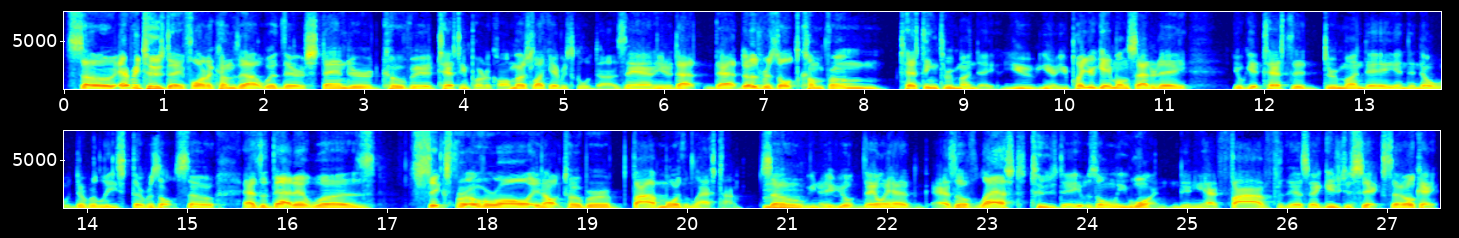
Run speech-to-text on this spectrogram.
So every Tuesday, Florida comes out with their standard COVID testing protocol, much like every school does, and you know that that those results come from testing through Monday. You you know you play your game on Saturday, you'll get tested through Monday, and then they'll they'll release the results. So as of that, it was six for overall in October, five more than last time. So mm-hmm. you know they only had as of last Tuesday, it was only one. Then you had five for this, so that gives you six. So okay,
